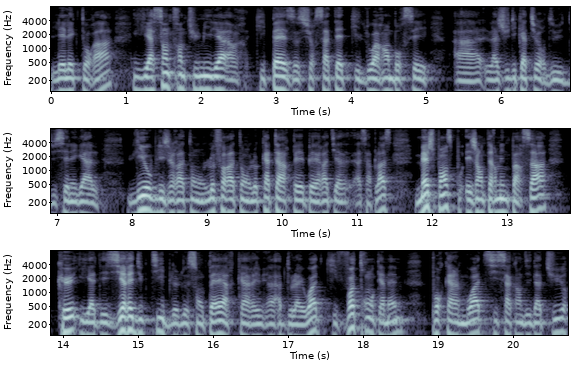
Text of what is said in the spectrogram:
l'électorat. Il y a 138 milliards qui pèsent sur sa tête qu'il doit rembourser à la judicature du, Sénégal. L'y obligera-t-on Le fera-t-on Le Qatar paiera-t-il à, sa place? Mais je pense, et j'en termine par ça, qu'il y a des irréductibles de son père, Karim, euh, Abdoulaye Wade, qui voteront quand même pour Karim Wade si sa candidature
